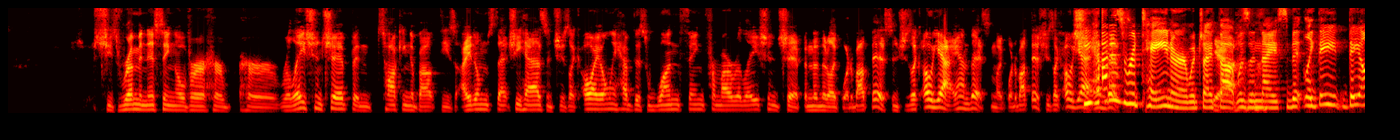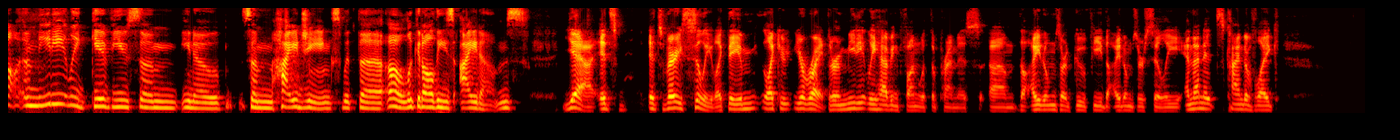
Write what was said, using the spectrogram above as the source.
she's reminiscing over her her relationship and talking about these items that she has and she's like oh i only have this one thing from our relationship and then they're like what about this and she's like oh yeah and this and like what about this she's like oh yeah she had this. his retainer, which I Yeah. thought was a nice bit. Like they they all immediately give you some, you know, some hijinks with the oh look at all these items. yeah it's it's very silly like they like you're, you're right they're immediately having fun with the premise um the items are goofy the items are silly and then it's kind of like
